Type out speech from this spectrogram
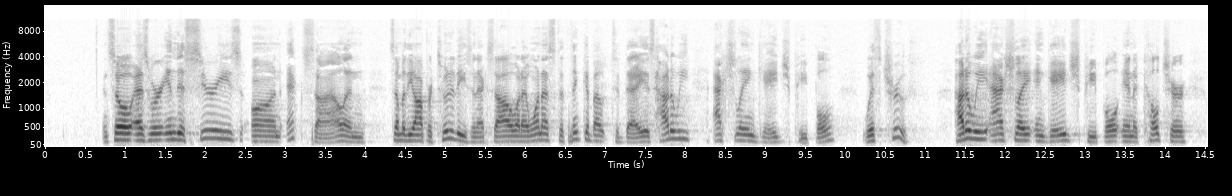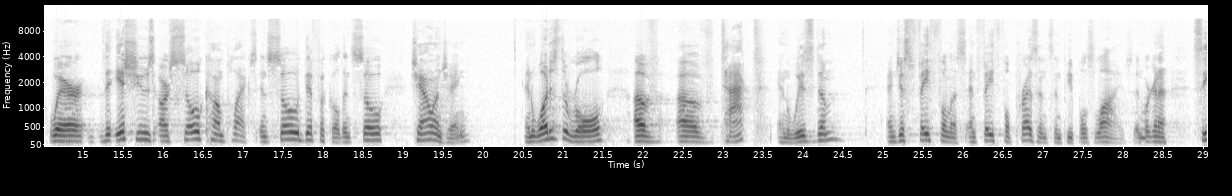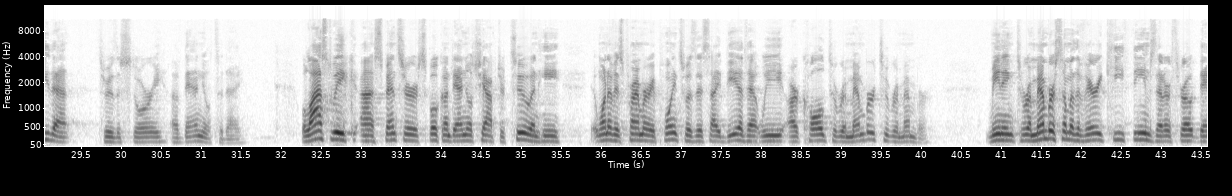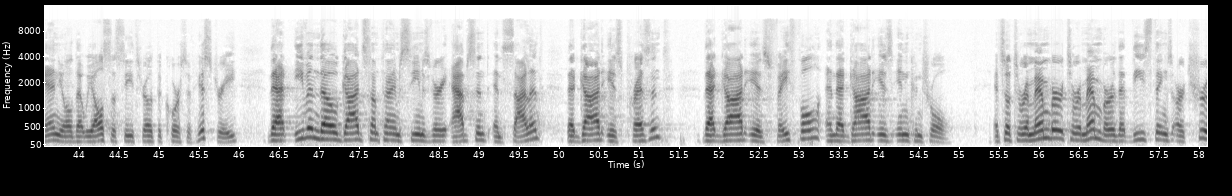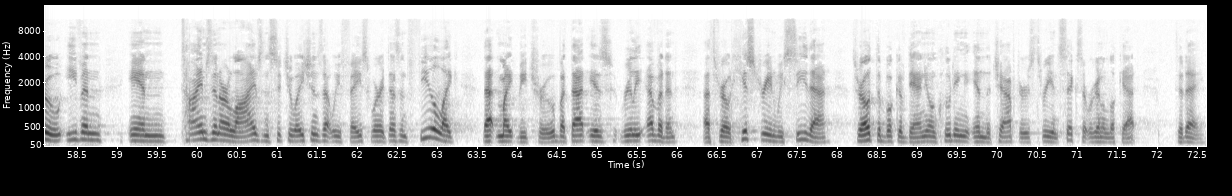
And so, as we're in this series on exile and some of the opportunities in exile, what I want us to think about today is how do we actually engage people with truth? How do we actually engage people in a culture where the issues are so complex and so difficult and so challenging. And what is the role of, of tact and wisdom and just faithfulness and faithful presence in people's lives? And we're going to see that through the story of Daniel today. Well, last week, uh, Spencer spoke on Daniel chapter 2, and he, one of his primary points was this idea that we are called to remember to remember meaning to remember some of the very key themes that are throughout Daniel that we also see throughout the course of history. That even though God sometimes seems very absent and silent, that God is present, that God is faithful, and that God is in control. And so to remember, to remember that these things are true even in times in our lives and situations that we face where it doesn't feel like that might be true, but that is really evident uh, throughout history, and we see that throughout the book of Daniel, including in the chapters 3 and 6 that we're going to look at today.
